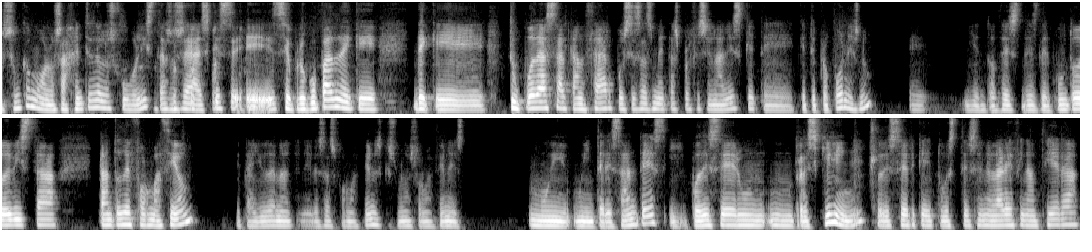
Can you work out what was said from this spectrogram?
son como los agentes de los futbolistas, o sea, es que se, eh, se, preocupan de que, de que tú puedas alcanzar pues, esas metas profesionales que te, que te propones, ¿no? Eh, y entonces, desde el punto de vista tanto de formación, que te ayudan a tener esas formaciones, que son unas formaciones muy, muy interesantes, y puede ser un, un reskilling, ¿eh? puede ser que tú estés en el área financiera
